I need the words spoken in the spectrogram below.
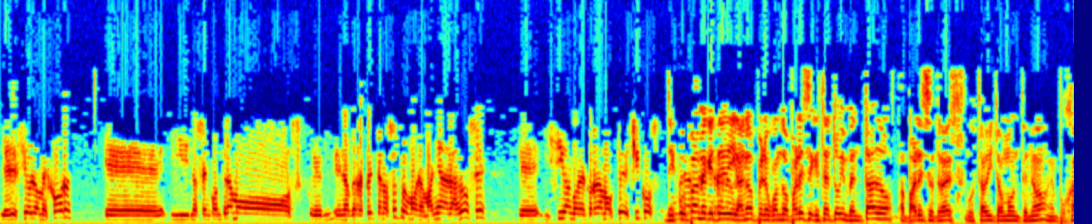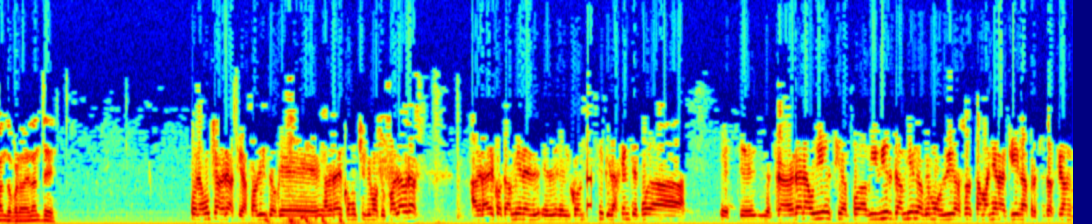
Les deseo lo mejor eh, y nos encontramos en, en lo que respecta a nosotros, bueno, mañana a las 12 eh, y sigan con el programa ustedes, chicos. Disculpame que te diga, ¿no? Pero cuando aparece que está todo inventado, aparece otra vez Gustavito Monte, ¿no? Empujando para adelante. Bueno, muchas gracias, Pablito, que agradezco muchísimo tus palabras. Agradezco también el, el- el contacto y que la gente pueda, este, nuestra gran audiencia pueda vivir también lo que hemos vivido nosotros esta mañana aquí en la presentación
